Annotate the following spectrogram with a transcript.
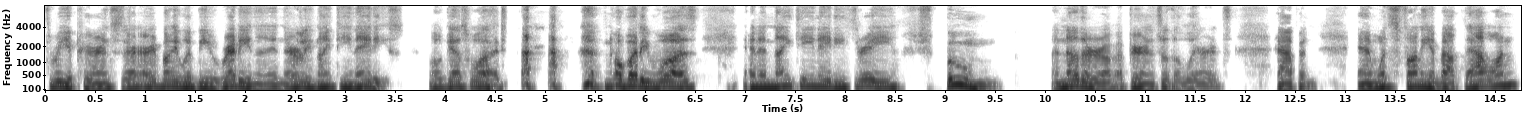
three appearances, everybody would be ready in the, in the early 1980s. Well, guess what? Nobody was. And in 1983, boom, another appearance of the Lyrids happened. And what's funny about that one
